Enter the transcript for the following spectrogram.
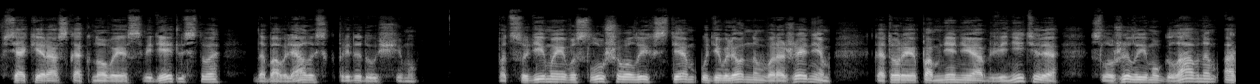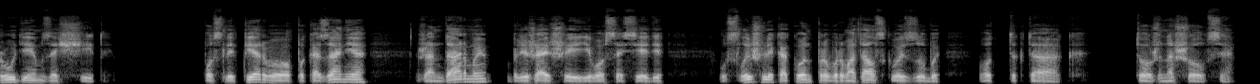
всякий раз как новое свидетельство добавлялось к предыдущему. Подсудимый выслушивал их с тем удивленным выражением, которое, по мнению обвинителя, служило ему главным орудием защиты. После первого показания жандармы, ближайшие его соседи, услышали, как он пробормотал сквозь зубы. «Вот так-так, тоже нашелся».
